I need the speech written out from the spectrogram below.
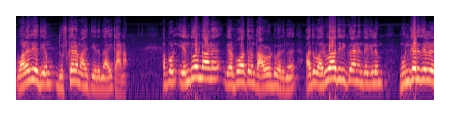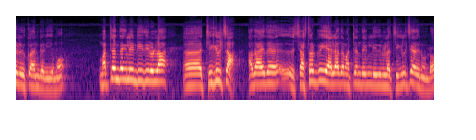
വളരെയധികം ദുഷ്കരമായി തീരുന്നതായി കാണാം. അപ്പോൾ എന്തുകൊണ്ടാണ് ഗർഭപാത്രം താഴോട്ട് വരുന്നത്? അത് വരുവാതിരിക്കുവാൻ എന്തെങ്കിലും മുൻകരുതലുകൾ എടുക്കാൻ കഴിയുമോ? മറ്റെന്തെങ്കിലും രീതിയിലുള്ള ചികിത്സ അതായത് ശസ്ത്രക്രിയ അല്ലാതെ മറ്റെന്തെങ്കിലും രീതിയിലുള്ള ചികിത്സ അതിനുണ്ടോ?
